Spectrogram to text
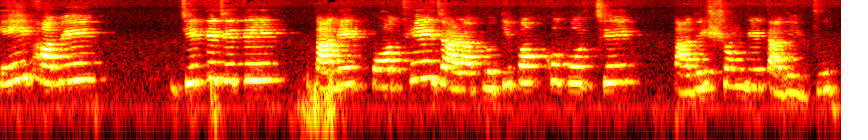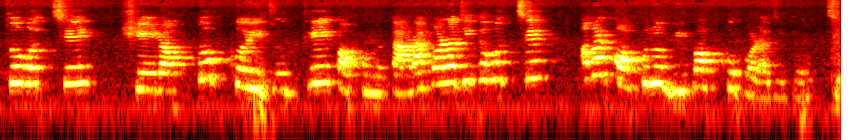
এইভাবে যেতে যেতে তাদের পথে যারা প্রতিপক্ষ করছে, তাদের সঙ্গে তাদের যুদ্ধ হচ্ছে। সেই রক্তক্ষয়ী যুদ্ধে কখনো তারা পরাজিত হচ্ছে, আবার কখনো বিপক্ষ পরাজিত হচ্ছে।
